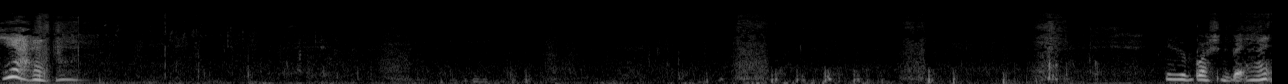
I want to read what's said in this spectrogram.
Yeah. You were brushing a bit, right?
